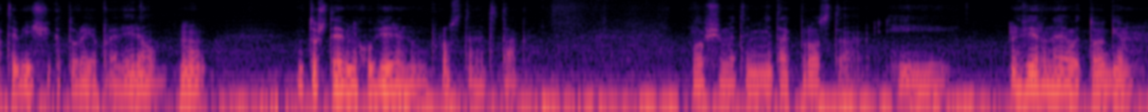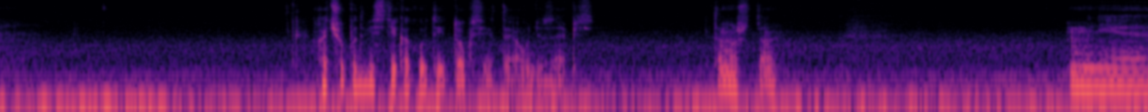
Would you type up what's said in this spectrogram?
какие-то вещи, которые я проверил, ну, не то, что я в них уверен, ну, просто это так. В общем, это не так просто. И, наверное, в итоге хочу подвести какой-то итог всей этой аудиозаписи. Потому что мне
